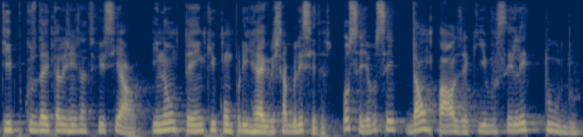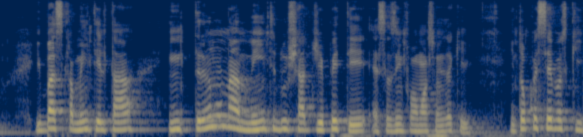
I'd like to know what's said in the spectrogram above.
típicos da inteligência artificial e não tem que cumprir regras estabelecidas. Ou seja, você dá um pause aqui e você lê tudo. E basicamente ele está entrando na mente do chat GPT essas informações aqui. Então perceba que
